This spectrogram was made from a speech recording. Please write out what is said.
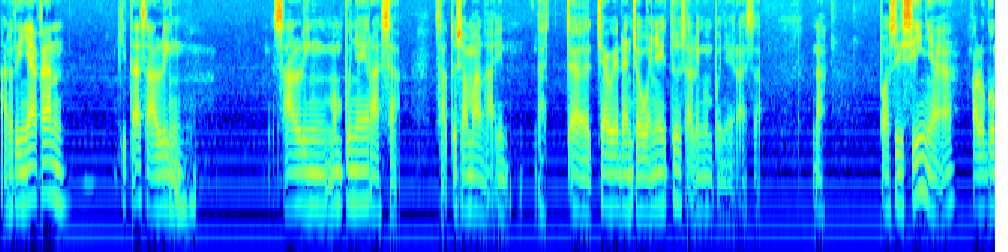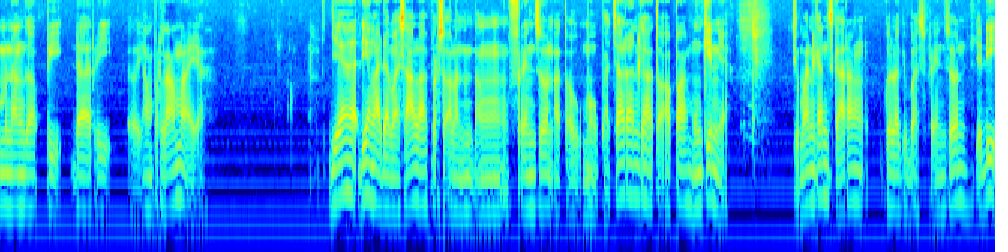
Artinya kan kita saling saling mempunyai rasa satu sama lain. Entah cewek dan cowoknya itu saling mempunyai rasa. Nah posisinya kalau gue menanggapi dari uh, yang pertama ya dia dia nggak ada masalah persoalan tentang friendzone atau mau pacaran kah atau apa mungkin ya. Cuman kan sekarang gue lagi bahas friendzone jadi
